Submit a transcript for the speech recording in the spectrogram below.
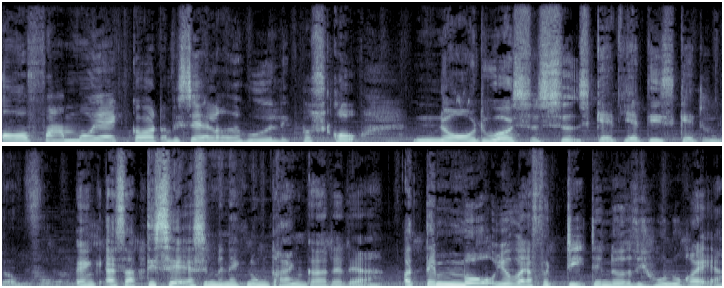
åh far, må jeg ikke godt, og vi ser allerede hovedet ligge på skrå. Nå, du er også så sød, skat. Ja, det skal du nok få. Ikke? Altså, det ser jeg simpelthen ikke nogen drenge gøre det der. Og det må jo være, fordi det er noget, vi honorerer.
